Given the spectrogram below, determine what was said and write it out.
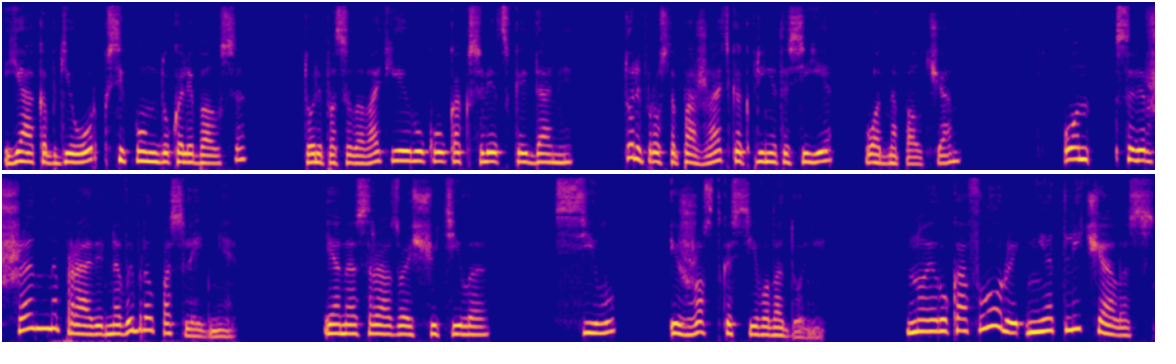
Якоб Георг секунду колебался, то ли поцеловать ей руку, как светской даме, то ли просто пожать, как принято сие у однополчан. Он совершенно правильно выбрал последнее, и она сразу ощутила силу и жесткость его ладони. Но и рука Флоры не отличалась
